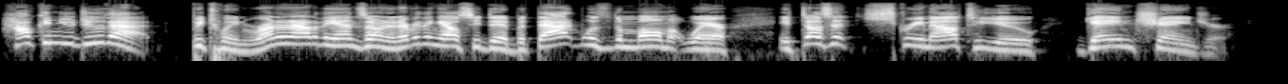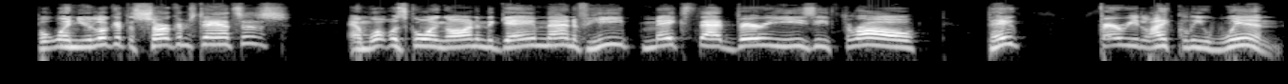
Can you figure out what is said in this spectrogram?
How can you do that? Between running out of the end zone and everything else he did, but that was the moment where it doesn't scream out to you game changer. But when you look at the circumstances and what was going on in the game, then if he makes that very easy throw, they very likely win.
